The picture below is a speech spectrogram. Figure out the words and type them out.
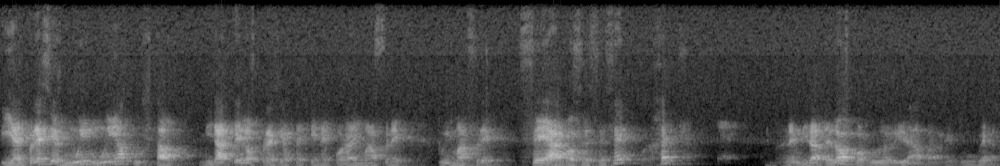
Y el precio es muy, muy ajustado. Mírate los precios que tiene por ahí Mafre, uy, Mafre, o CCC, por ejemplo. ¿Vale? Míratelos por curiosidad, para que tú veas.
